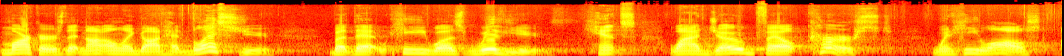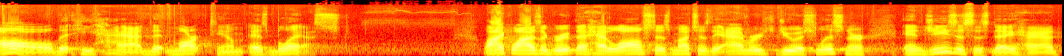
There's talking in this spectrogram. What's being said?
markers that not only God had blessed you, but that He was with you. Hence, why Job felt cursed when he lost all that he had that marked him as blessed. Likewise, a group that had lost as much as the average Jewish listener in Jesus' day had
